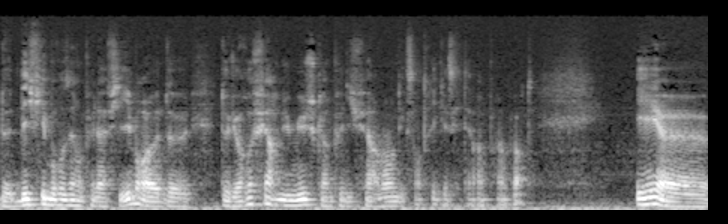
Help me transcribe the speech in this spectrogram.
de défibroser un peu la fibre, de, de lui refaire du muscle un peu différemment, d'excentrique, etc. Peu importe. Et euh,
